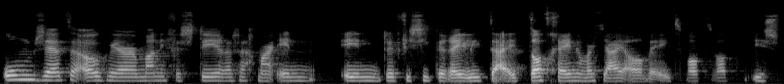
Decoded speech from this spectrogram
omzetten, ook weer manifesteren, zeg maar, in, in de fysieke realiteit? Datgene wat jij al weet, wat, wat is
